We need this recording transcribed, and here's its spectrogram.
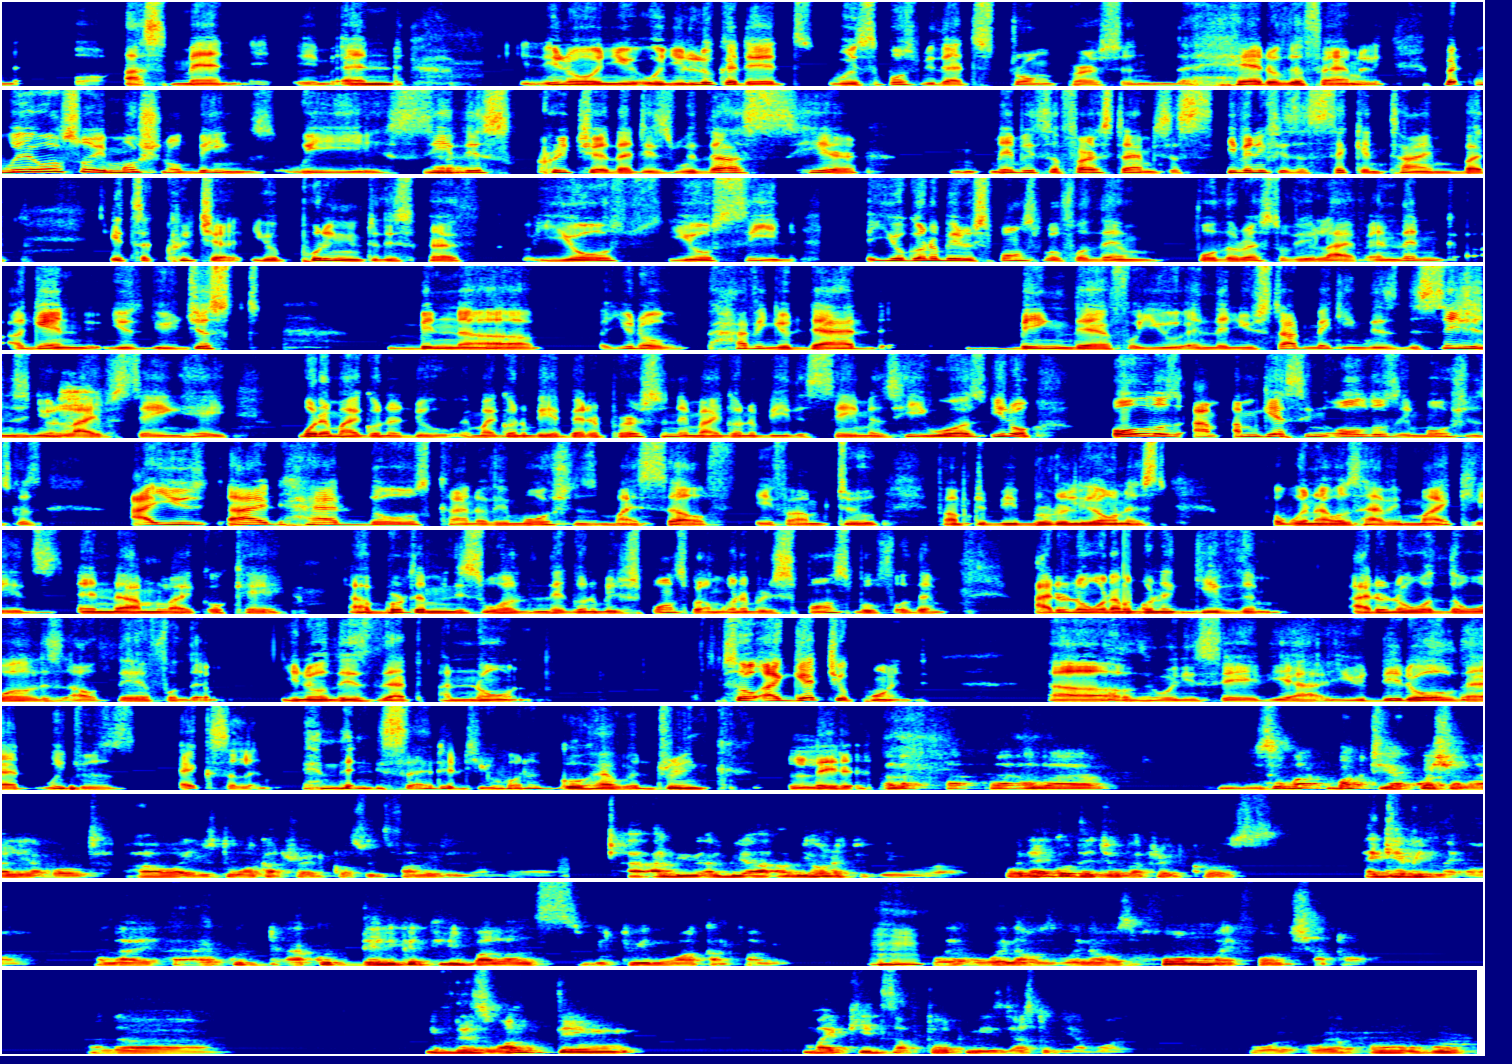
us men eh, eh, and you know when you when you look at it we're supposed to be that strong person the head of the family but we're also emotional beings we see Yeah. this creature that is with us here maybe it's the first time it's a even if it's a second time but it's a creature you're putting into this earth your your seed you're going to be responsible for them for the rest of your life. And then again you you just been uh you know having your dad being there for you and then you start making these decisions in your life saying hey what am i going to do? Am i going to be a better person? Am i going to be the same as he was? You know all those i'm, I'm guessing all those emotions because i used i'd had those kind of emotions myself if i'm to if i'm to be brutally honest when i was having my kids. And i'm like okay i brought them in this world and they're going to be responsible. I'm going to be responsible for them. I don't know what i'm going to give them. I don't know what the world is out there for them. You know there's that unknown. So i get your point. Uh, when you said yeah you did all that which was excellent and then decided you want to go have a drink later. And, uh, and uh, so back, back to your question earlier about how I used to work at Red Cross with family, and uh, I'll be I'll be I'll be honest with you. Uh, when I got the job at Red Cross, I gave it my all, and I I could I could delicately balance between work and family. Mhm. When, when I was when I was home, my phone shut off, and uh, if there's one thing my kids have taught me is just to be a boy. When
